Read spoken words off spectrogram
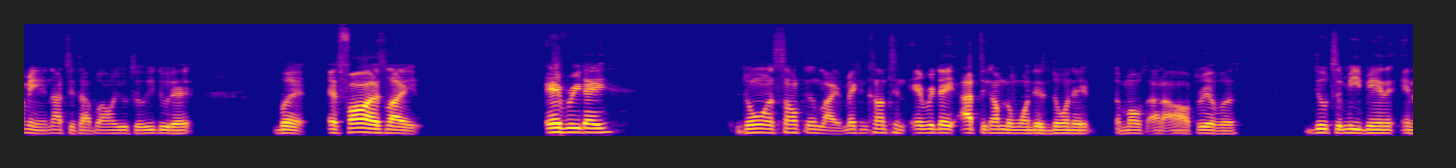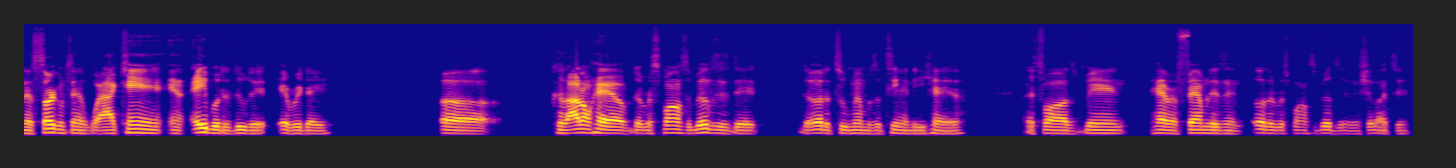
I mean, not TikTok, but on YouTube. He do that. But as far as like every day doing something like making content every day, I think I'm the one that's doing it the most out of all three of us. Due to me being in a circumstance where I can and able to do that every day. Uh because I don't have the responsibilities that the other two members of TNE have as far as being having families and other responsibilities and shit like that.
